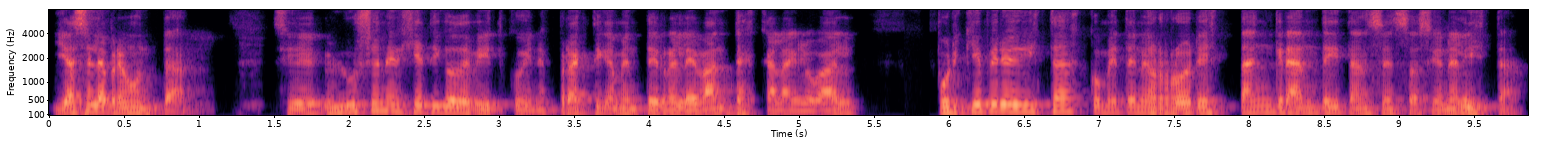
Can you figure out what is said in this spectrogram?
Y hace la pregunta, si el uso energético de Bitcoin es prácticamente irrelevante a escala global, ¿por qué periodistas cometen errores tan grandes y tan sensacionalistas?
